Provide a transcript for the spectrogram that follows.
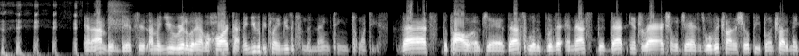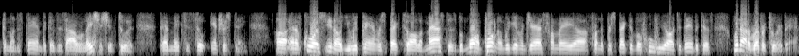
and I'm being dead serious. I mean, you really would have a hard time, and you could be playing music from the 1920s. That's the power of jazz. That's what, what that, and that's the, that interaction with jazz is what we're trying to show people and try to make them understand because it's our relationship to it that makes it so interesting. Uh, and of course, you know, you are paying respect to all the masters, but more importantly, we're giving jazz from a uh, from the perspective of who we are today because we're not a repertory band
